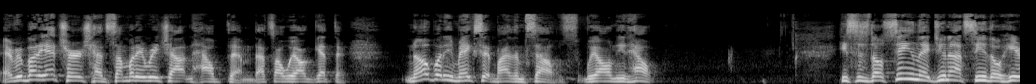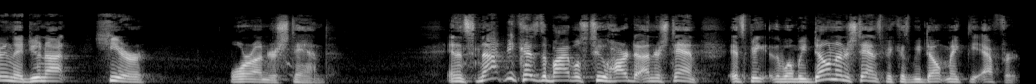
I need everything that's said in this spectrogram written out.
Everybody at church had somebody reach out and help them. That's how we all get there. Nobody makes it by themselves. We all need help. He says, though seeing they do not see, though hearing they do not hear, or understand. And it's not because the Bible's too hard to understand. It's be, when we don't understand, it's because we don't make the effort.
